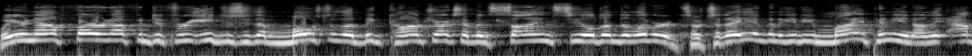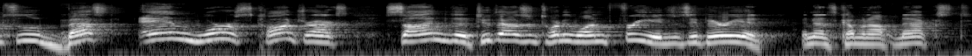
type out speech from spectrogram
We are now far enough into free agency that most of the big contracts have been signed, sealed, and delivered. So today I'm going to give you my opinion on the absolute best and worst contracts signed in the 2021 free agency period. And that's coming up next.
